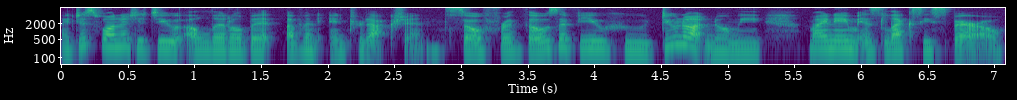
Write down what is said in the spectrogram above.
I just wanted to do a little bit of an introduction. So, for those of you who do not know me, my name is Lexi Sparrow.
